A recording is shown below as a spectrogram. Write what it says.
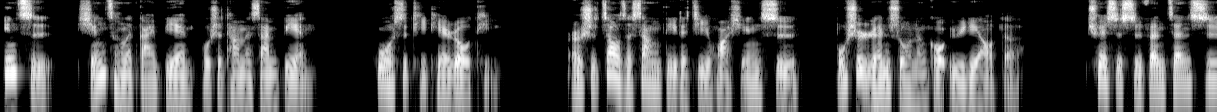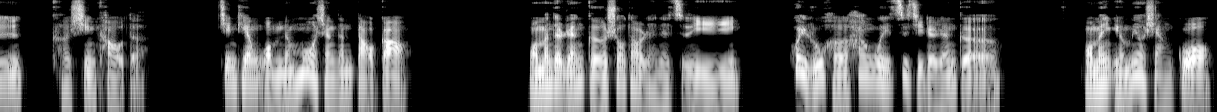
因此形成的改变不是他们善变，或是体贴肉体，而是照着上帝的计划行事，不是人所能够预料的，却是十分真实、可信靠的。今天我们的默想跟祷告。我们的人格受到人的质疑，会如何捍卫自己的人格？我们有没有想过，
